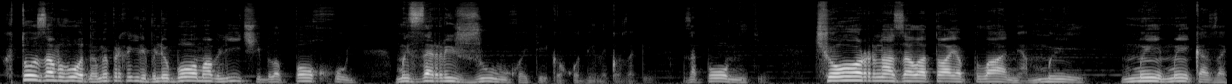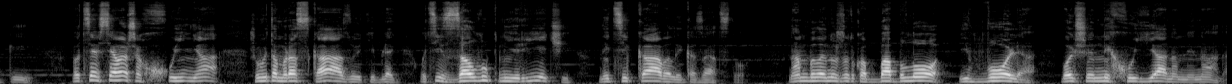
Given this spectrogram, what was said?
Хто завгодно. Ми приходили в любому обличчі, було похуй. Ми за рижухою тільки ходили, козаки. Запомніть. Чорна золотая пламя. Ми. Ми, ми, казаки. Оце вся ваша хуйня, що ви там розказуєте, блядь, оці залупні речі не цікавили казацтво. Нам було нужно тільки бабло і воля. Більше ніхуя нам не надо.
